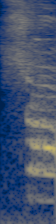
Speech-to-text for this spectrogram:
Sharp.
